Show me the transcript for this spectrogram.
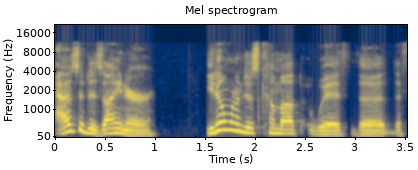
as a designer, you don't want to just come up with the the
